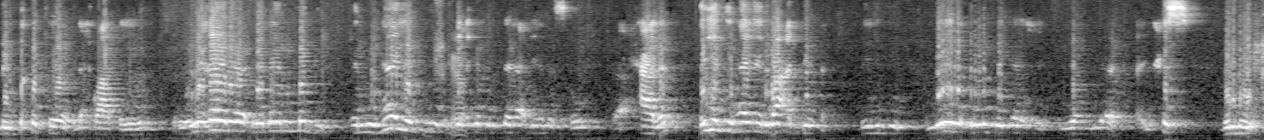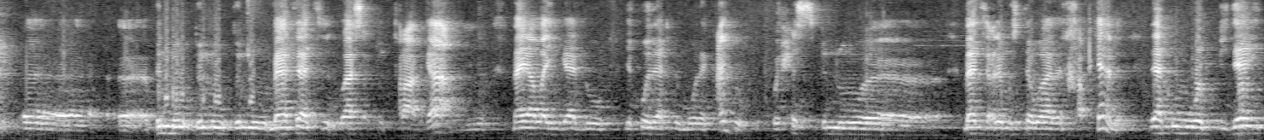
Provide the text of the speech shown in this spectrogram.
من بقيه الاحراقيين ولغير لغير النبي النهاية اللي انتهى بها مسعود حالا هي النهاية الواعد بها هي اللي يحس بأنه بانه بانه بأنه ماتت واسعه التراب كاع ما يلا ينقال له يكون ذاك المولك عنده ويحس بأنه مات على مستوى الخط كامل. لكن هو بداية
